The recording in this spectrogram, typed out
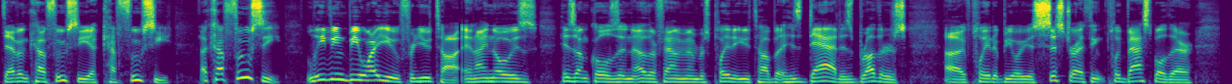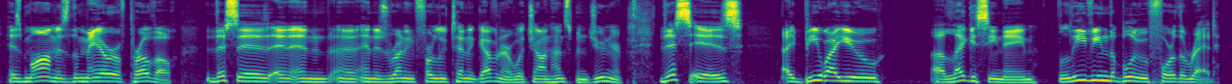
Devin Kaufusi, a Kaufusi, a Kaufusi, leaving BYU for Utah. And I know his his uncles and other family members played at Utah, but his dad, his brothers uh, played at BYU. His sister, I think, played basketball there. His mom is the mayor of Provo. This is and and, uh, and is running for lieutenant governor with Jon Huntsman Jr. This is a BYU uh, legacy name leaving the blue for the red.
